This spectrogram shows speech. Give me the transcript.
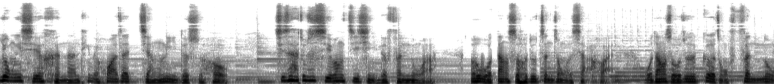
用一些很难听的话在讲你的时候，其实他就是希望激起你的愤怒啊。而我当时候就正中了下怀，我当时候就是各种愤怒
